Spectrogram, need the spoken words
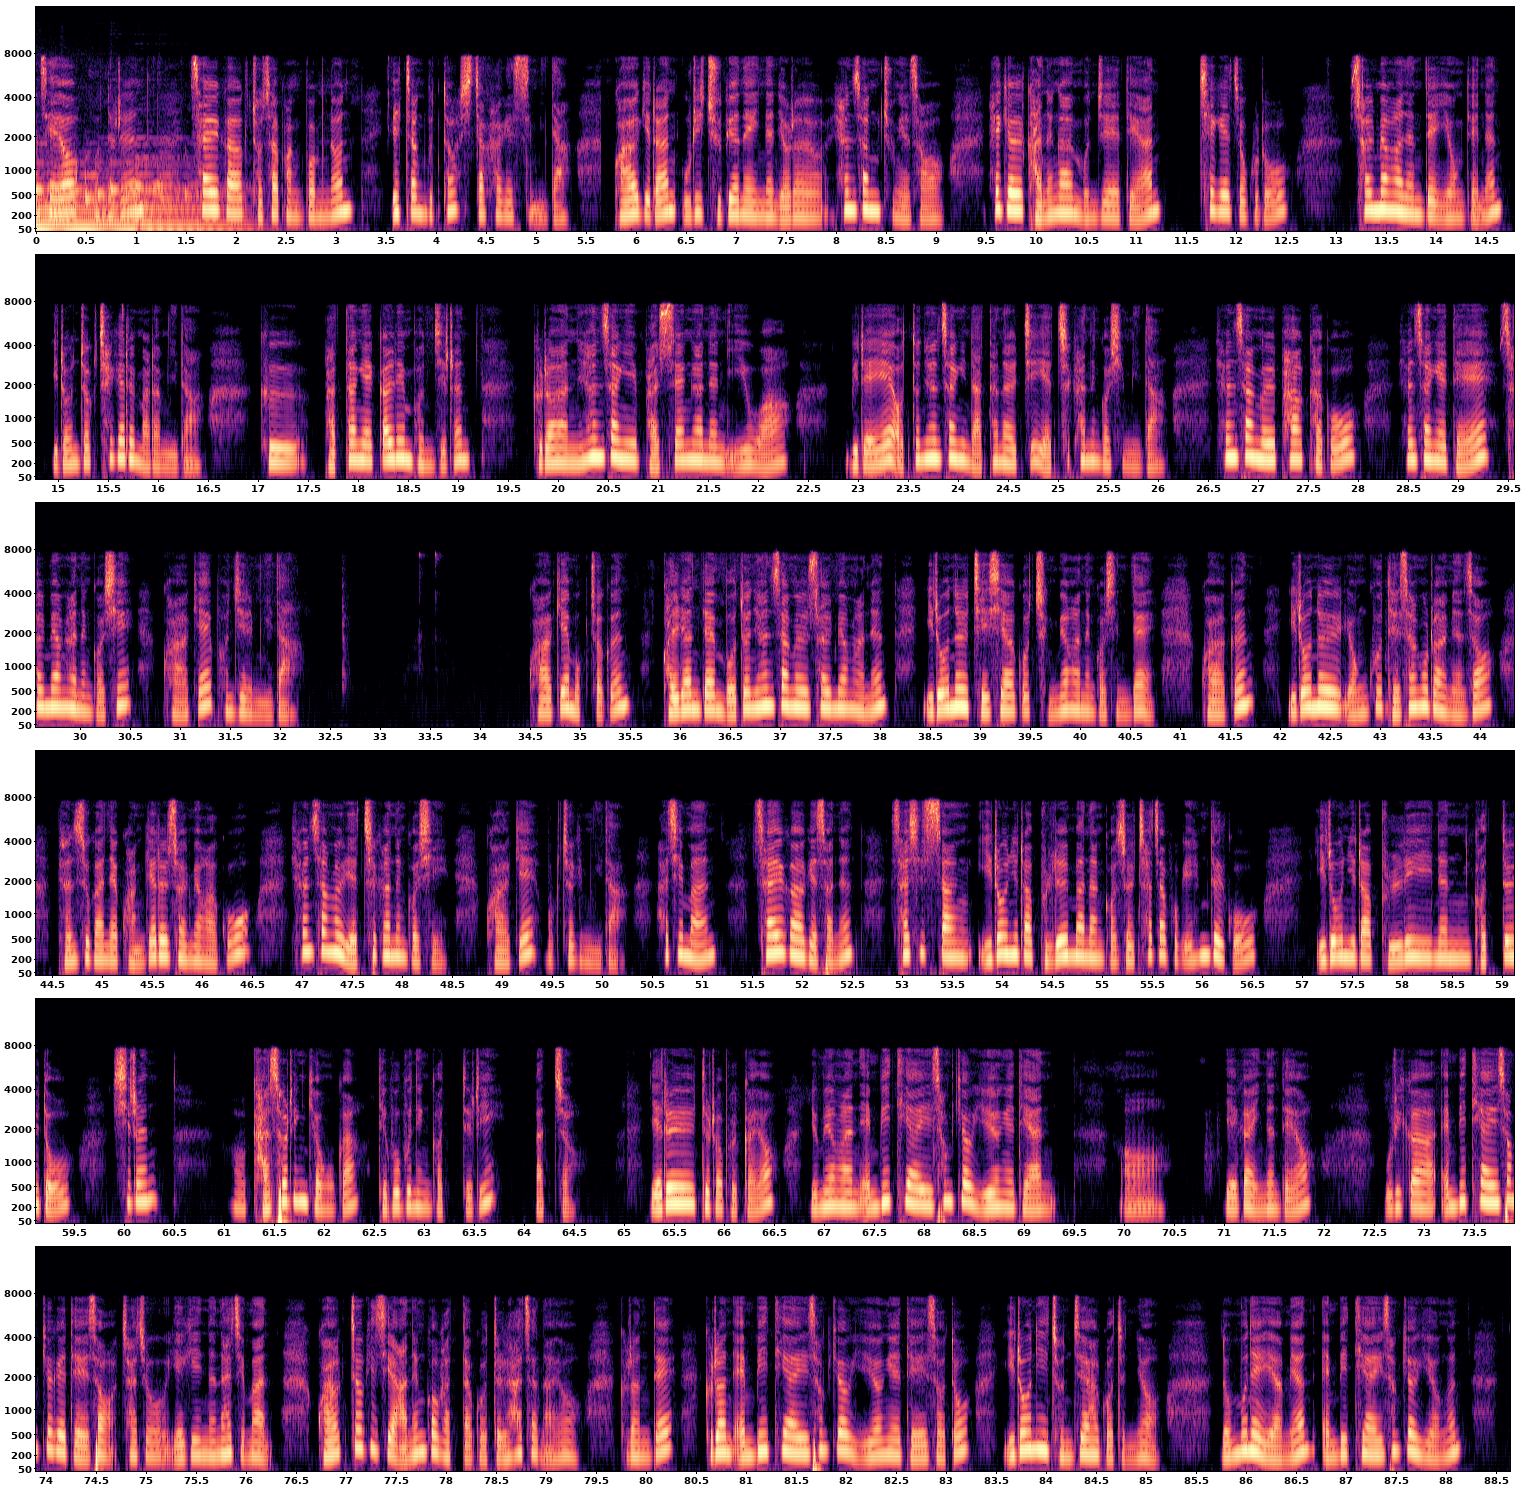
안녕하세요. 오늘은 사회과학 조사 방법론 1장부터 시작하겠습니다. 과학이란 우리 주변에 있는 여러 현상 중에서 해결 가능한 문제에 대한 체계적으로 설명하는 데 이용되는 이론적 체계를 말합니다. 그 바탕에 깔린 본질은 그러한 현상이 발생하는 이유와 미래에 어떤 현상이 나타날지 예측하는 것입니다. 현상을 파악하고 현상에 대해 설명하는 것이 과학의 본질입니다. 과학의 목적은 관련된 모든 현상을 설명하는 이론을 제시하고 증명하는 것인데 과학은 이론을 연구 대상으로 하면서 변수 간의 관계를 설명하고 현상을 예측하는 것이 과학의 목적입니다. 하지만 사회과학에서는 사실상 이론이라 불릴 만한 것을 찾아보기 힘들고 이론이라 불리는 것들도 실은 어, 가설인 경우가 대부분인 것들이 맞죠. 예를 들어 볼까요? 유명한 MBTI 성격 유형에 대한 어, 예가 있는데요. 우리가 MBTI 성격에 대해서 자주 얘기는 하지만 과학적이지 않은 것 같다고들 하잖아요. 그런데 그런 MBTI 성격 유형에 대해서도 이론이 존재하거든요. 논문에 의하면 MBTI 성격 유형은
